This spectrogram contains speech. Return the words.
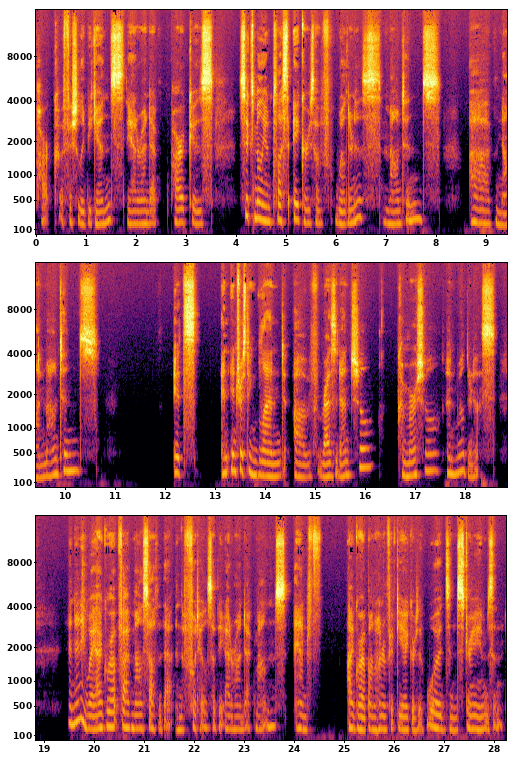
Park officially begins. The Adirondack Park is six million plus acres of wilderness, mountains, uh, non mountains. It's an interesting blend of residential, commercial, and wilderness. And anyway, I grew up five miles south of that in the foothills of the Adirondack Mountains and I grew up on 150 acres of woods and streams and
